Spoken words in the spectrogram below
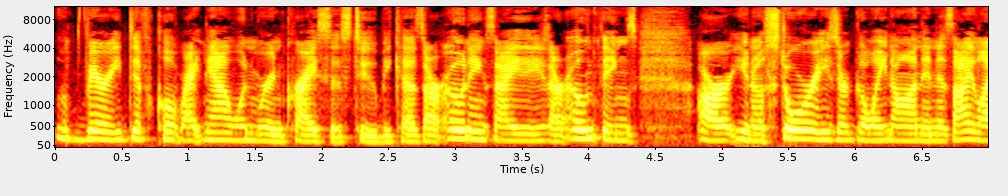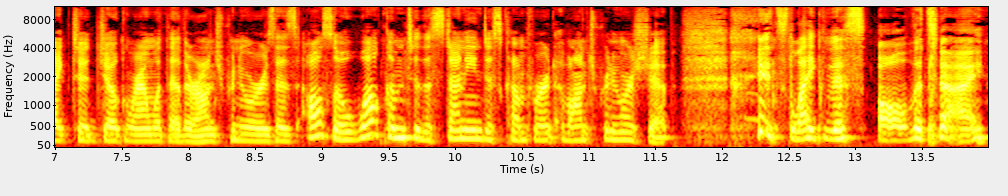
very difficult right now when we're in crisis too, because our own anxieties, our own things our, you know, stories are going on. And as I like to joke around with other entrepreneurs, as also welcome to the stunning discomfort of entrepreneurship. it's like this all the time.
